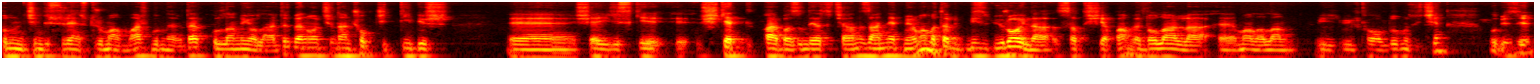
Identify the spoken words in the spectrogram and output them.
bunun için bir sürü enstrüman var. Bunları da kullanıyorlardır. Ben o açıdan çok ciddi bir e, şey riski e, şirket par bazında yatacağını zannetmiyorum ama tabii biz euro ile satış yapan ve dolarla e, mal alan bir ülke olduğumuz için bu bizi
